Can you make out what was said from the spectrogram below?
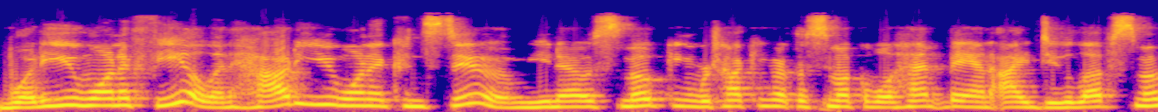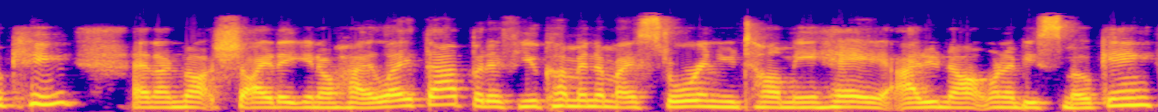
what do you want to feel and how do you want to consume? You know, smoking, we're talking about the smokable hemp ban. I do love smoking and I'm not shy to, you know, highlight that. But if you come into my store and you tell me, Hey, I do not want to be smoking,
